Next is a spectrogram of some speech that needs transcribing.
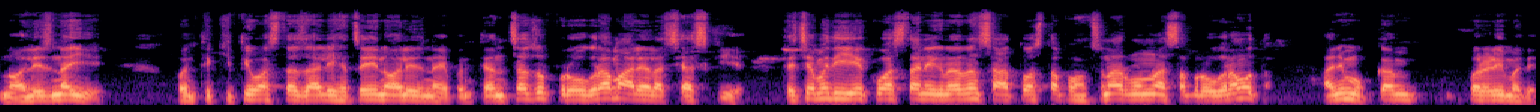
नॉलेज नाहीये. पण ते किती वाजता झाली ह्याचंही नॉलेज नाही. पण त्यांचा जो प्रोग्राम आलेला शासकीय त्याच्यामध्ये एक वाजता निघणार आणि सात वाजता पोहोचणार म्हणून असा प्रोग्राम होता. आणि मुक्काम परळीमध्ये.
